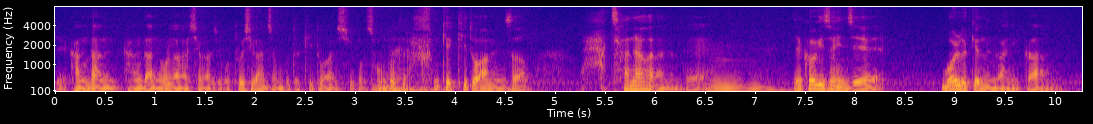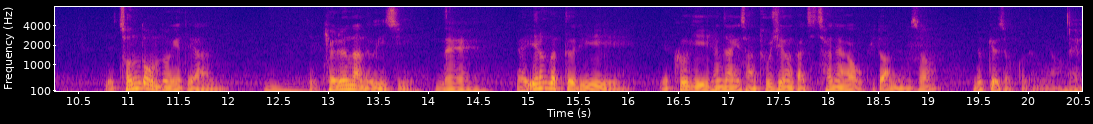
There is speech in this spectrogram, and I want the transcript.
이제 강단 강단에 올라가셔가지고 두 시간 전부터 기도하시고 성도들 네. 함께 기도하면서 막 찬양을 하는데 음. 이제 거기서 이제 뭘 느꼈는가 하니까 전도 운동에 대한 이제 결연한 의지 네. 이런 것들이 거기 현장에서 한 두 시간 같이 찬양하고 기도하면서 느껴졌거든요. 네.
